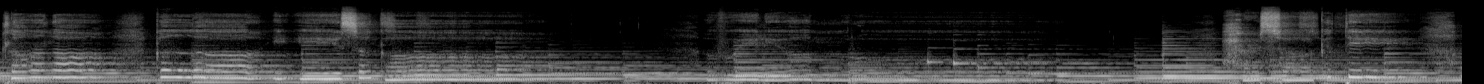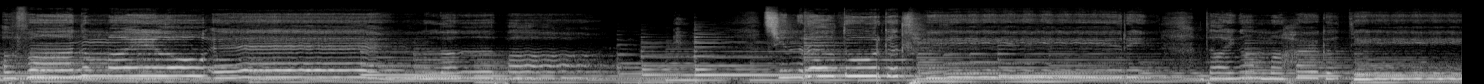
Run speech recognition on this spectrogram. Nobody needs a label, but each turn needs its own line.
at lang akala iisa ka of William Rowe Harsagati Havana Milo Emlalpa Sinral Durgat Hirin Dai nga mahargatin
